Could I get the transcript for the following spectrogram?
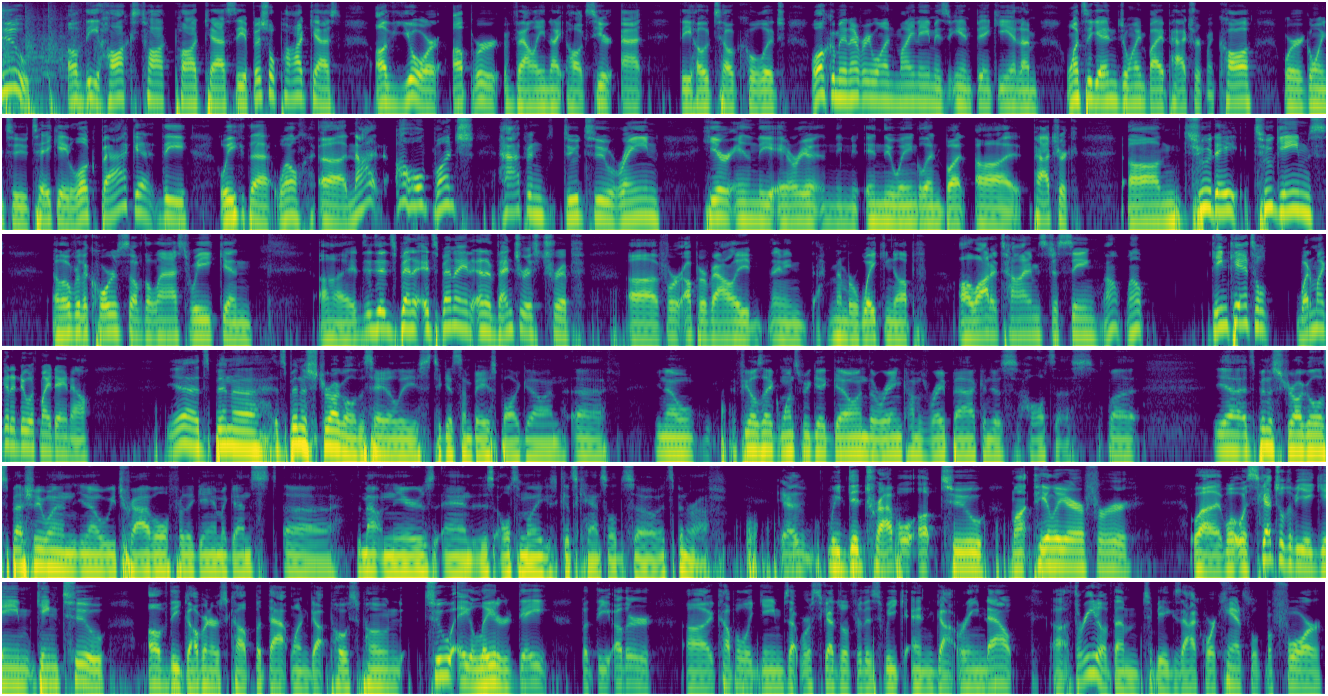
two of the Hawks Talk podcast, the official podcast of your Upper Valley Nighthawks here at the Hotel Coolidge. Welcome in, everyone. My name is Ian Binky, and I'm once again joined by Patrick McCaw. We're going to take a look back at the week that, well, uh, not a whole bunch happened due to rain here in the area in the in New England, but uh, Patrick, um, two day two games over the course of the last week, and uh, it, has been it's been a, an adventurous trip uh, for Upper Valley. I mean, I remember waking up a lot of times just seeing, well, well, game canceled. What am I going to do with my day now? Yeah, it's been a it's been a struggle to say the least to get some baseball going. Uh, you know, it feels like once we get going, the rain comes right back and just halts us. But yeah, it's been a struggle, especially when you know we travel for the game against uh, the Mountaineers, and it just ultimately gets canceled. So it's been rough. Yeah, we did travel up to Montpelier for well, what was scheduled to be a game, game two of the Governor's Cup, but that one got postponed to a later date. But the other uh, couple of games that were scheduled for this weekend got rained out. Uh, three of them, to be exact, were canceled before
